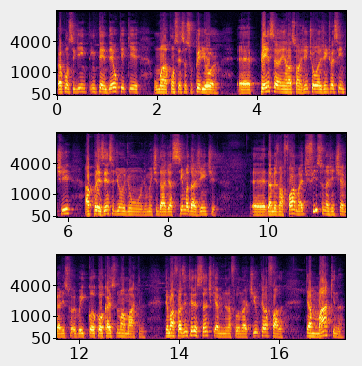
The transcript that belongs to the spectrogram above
vai conseguir entender o que, que uma consciência superior é, pensa em relação a gente, ou a gente vai sentir a presença de, um, de, um, de uma entidade acima da gente é, da mesma forma, é difícil né, a gente chegar nisso e colocar isso numa máquina. Tem uma frase interessante que a menina falou no artigo que ela fala que a máquina,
